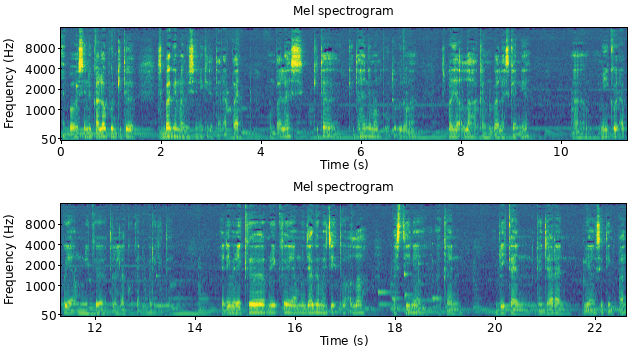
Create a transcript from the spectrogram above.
Dan bahawasanya kalaupun kita sebagai manusia ni kita tak dapat membalas kita kita hanya mampu untuk berdoa supaya Allah akan membalaskannya uh, mengikut apa yang mereka telah lakukan kepada kita. Jadi mereka mereka yang menjaga masjid tu Allah pastinya akan berikan ganjaran yang setimpal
